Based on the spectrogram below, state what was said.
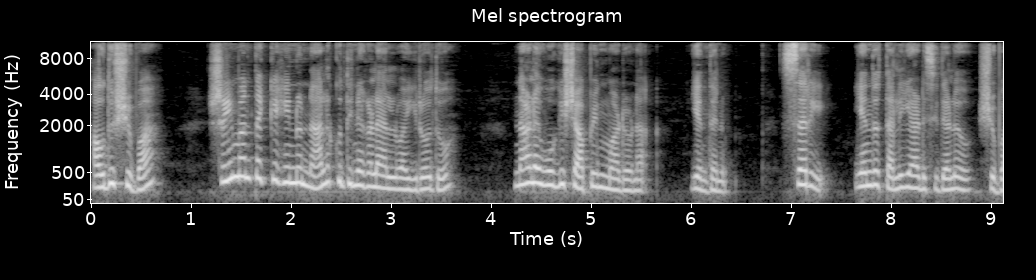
ಹೌದು ಶುಭ, ಶ್ರೀಮಂತಕ್ಕೆ ಇನ್ನು ನಾಲ್ಕು ದಿನಗಳೇ ಅಲ್ವಾ ಇರೋದು? ನಾಳೆ ಹೋಗಿ ಶಾಪಿಂಗ್ ಮಾಡೋಣ. ಎಂದನು. ಸರಿ ಎಂದು ತಲೆಯಾಡಿಸಿದಳು ಶುಭ.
